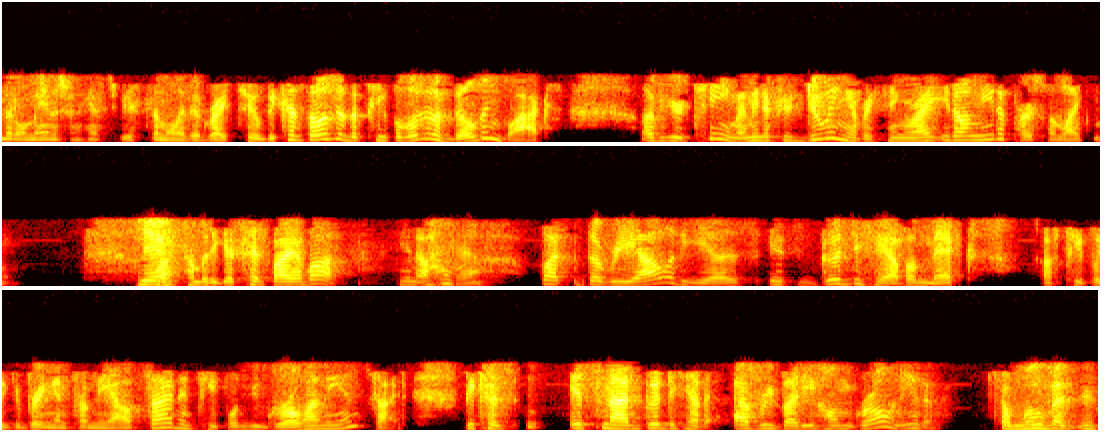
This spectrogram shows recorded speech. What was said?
middle management has to be assimilated right too, because those are the people, those are the building blocks of your team. I mean, if you're doing everything right, you don't need a person like me. Yeah. Unless somebody gets hit by a bus, you know. Yeah. But the reality is, it's good to have a mix of people you bring in from the outside and people you grow on the inside, because it's not good to have everybody homegrown either. So moving,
